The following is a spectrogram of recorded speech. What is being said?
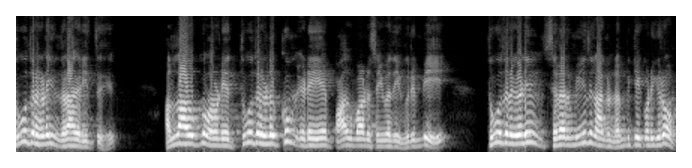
தூதர்களையும் நிராகரித்து அல்லாஹுக்கும் அவனுடைய தூதர்களுக்கும் இடையே பாகுபாடு செய்வதை விரும்பி தூதர்களில் சிலர் மீது நாங்கள் நம்பிக்கை கொள்கிறோம்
